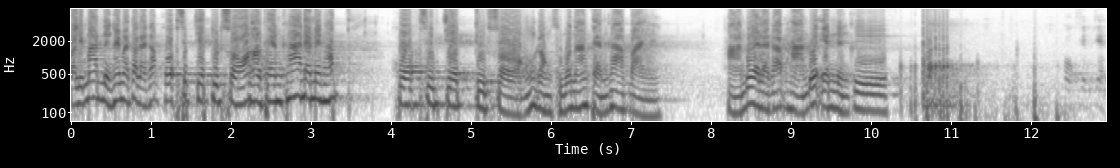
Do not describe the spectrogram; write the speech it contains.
ปริมาตรหนึ่งให้มาเท่าไหร่ครับหกสิบเจ็ดจุดสองเอาแทนค่าได้ไหมครับหกสิบเจ็ดจุดสองลองสมมตินะแทนค่าไป หารด้วยอะไรครับ หารด้วย n หนึ่งคือหกสิบเจ็ด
